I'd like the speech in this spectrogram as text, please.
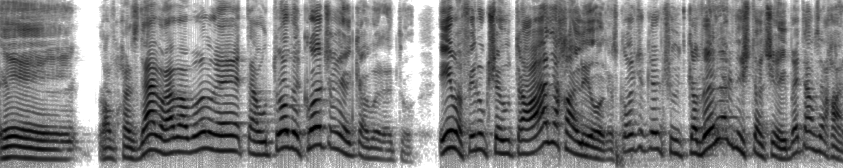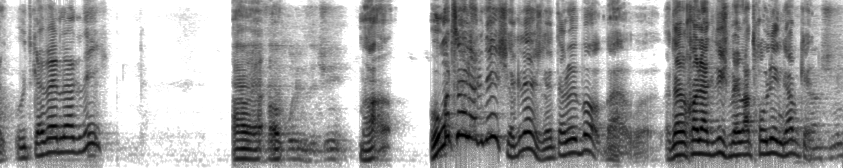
אה, רב חסדה ורב אבונרי, טעותו וכל שכן כוונתו. אם אפילו כשהוא טעה זה חל להיות, אז כל שכן כשהוא התכוון להקדיש את התשיעי, בטח זה חל. הוא התכוון להקדיש. אה, מה? הוא רוצה להקדיש, יקדש, זה תלוי בו. אדם יכול להקדיש בהמת חולין גם כן. גם שמיני.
